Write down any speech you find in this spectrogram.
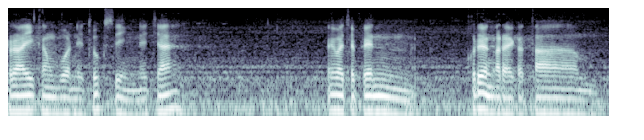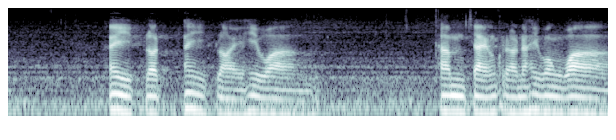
ไร้กังวลในทุกสิ่งนะจ๊ะ ไม่ว่าจะเป็นเรื่องอะไรก็ตาม ให้ปลดให้ปล่อยให้วางทำใจของเรานะให้ว่างว่าง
